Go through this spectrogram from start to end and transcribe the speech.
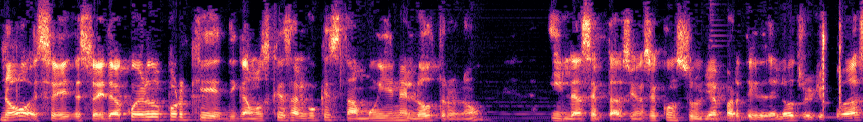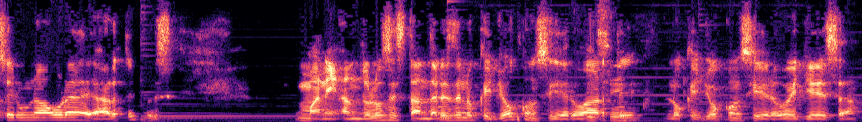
no, estoy, estoy de acuerdo porque digamos que es algo que está muy en el otro, ¿no? y la aceptación se construye a partir del otro. Yo puedo hacer una obra de arte, pues manejando los estándares de lo que yo considero arte, lo que yo considero belleza.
